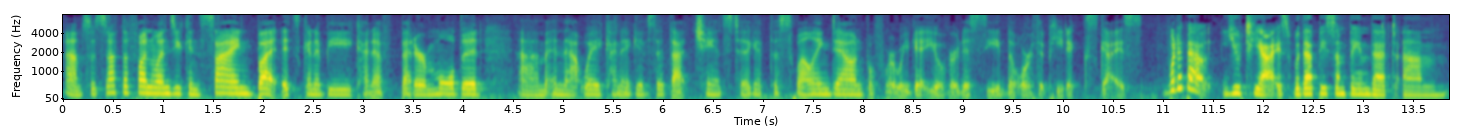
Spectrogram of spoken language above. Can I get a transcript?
Um, so it's not the fun ones you can sign, but it's going to be kind of better molded. Um, and that way kind of gives it that chance to get the swelling down before we get you over to see the orthopedics guys. What about UTIs? Would that be something that um,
